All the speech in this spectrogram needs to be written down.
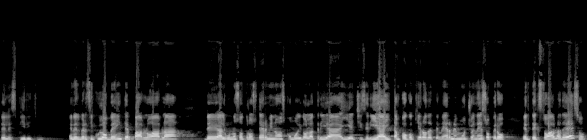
del Espíritu. En el versículo 20 Pablo habla de algunos otros términos como idolatría y hechicería y tampoco quiero detenerme mucho en eso, pero el texto habla de eso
